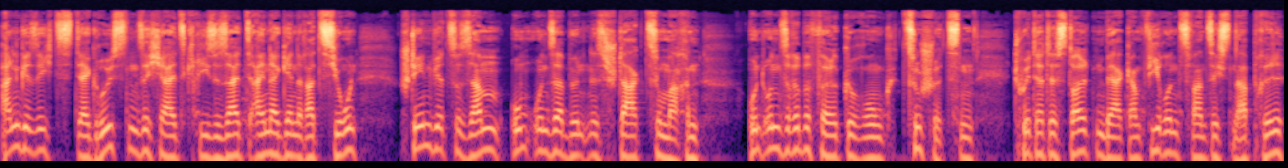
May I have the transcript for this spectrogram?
Angesichts der größten Sicherheitskrise seit einer Generation stehen wir zusammen, um unser Bündnis stark zu machen und unsere Bevölkerung zu schützen, twitterte Stoltenberg am 24. April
